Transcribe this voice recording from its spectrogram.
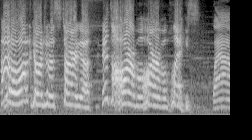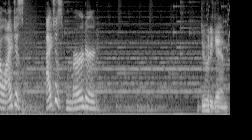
I don't want to go to Astaria. It's a horrible, horrible place. Wow, I just, I just murdered. Do it again.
